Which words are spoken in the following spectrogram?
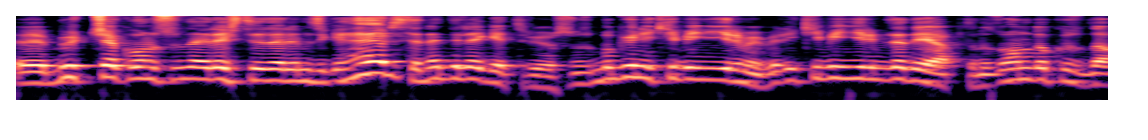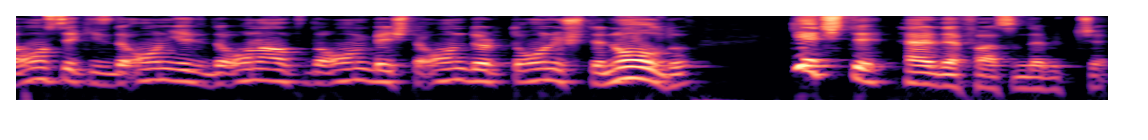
e, bütçe konusunda eleştirilerimizi her sene dile getiriyorsunuz. Bugün 2021, 2020'de de yaptınız. 19'da, 18'de, 17'de, 16'da, 15'te, 14'te, 13'te ne oldu? Geçti her defasında bütçe.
